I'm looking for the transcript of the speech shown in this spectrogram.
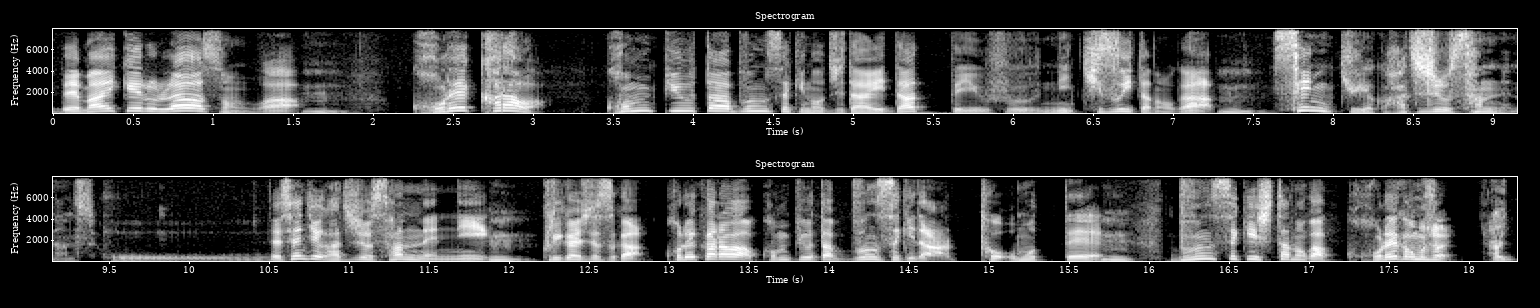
でマイケル・ラーソンはうん。これからはコンピューター分析の時代だっていうふうに気づいたのがうん。1983年なんですよ。で1983年にうん。繰り返しですがこれからはコンピューター分析だと思ってうん。分析したのがこれが面白い。はい。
